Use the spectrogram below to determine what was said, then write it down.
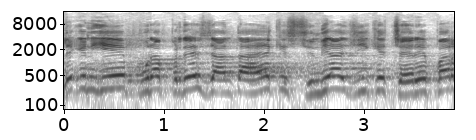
लेकिन ये पूरा प्रदेश जानता है कि सिंधिया जी के चेहरे पर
